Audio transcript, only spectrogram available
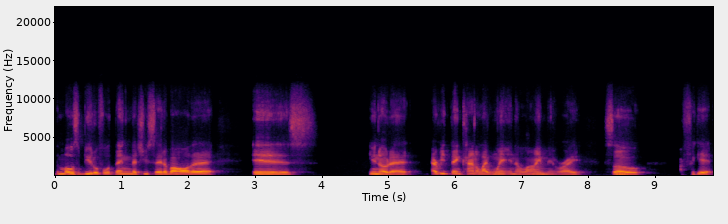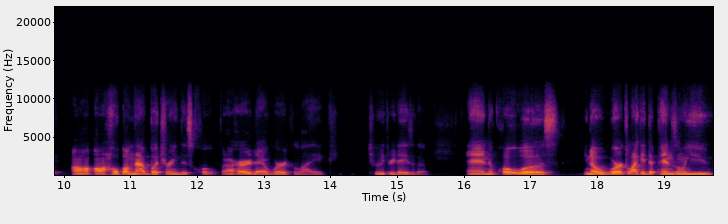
the most beautiful thing that you said about all that is you know that everything kind of like went in alignment right so mm-hmm. i forget I, I hope I'm not butchering this quote, but I heard it at work like two or three days ago. And the quote was, you know, work like it depends on you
